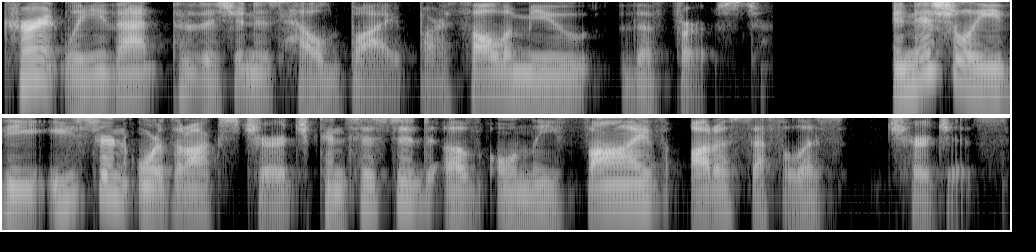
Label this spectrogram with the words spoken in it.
Currently, that position is held by Bartholomew I. Initially, the Eastern Orthodox Church consisted of only five autocephalous churches.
